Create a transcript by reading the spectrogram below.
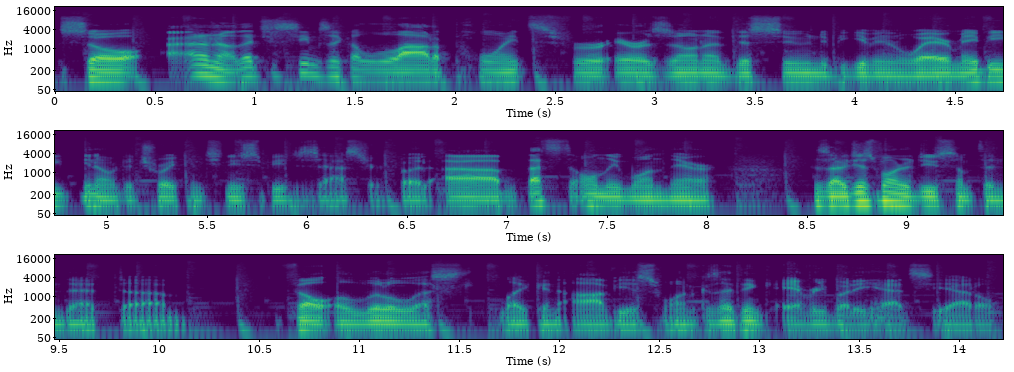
So I don't know. That just seems like a lot of points for Arizona this soon to be giving away, or maybe you know Detroit continues to be a disaster. But uh, that's the only one there because I just want to do something that um, felt a little less like an obvious one because I think everybody had Seattle.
